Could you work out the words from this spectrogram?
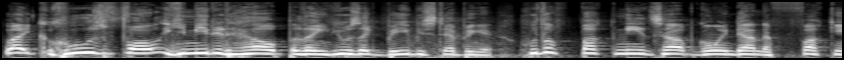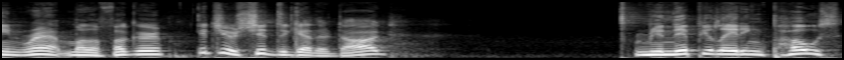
Like whose fault he needed help? Like he was like baby stepping it. Who the fuck needs help going down the fucking ramp, motherfucker? Get your shit together, dog. Manipulating posts.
